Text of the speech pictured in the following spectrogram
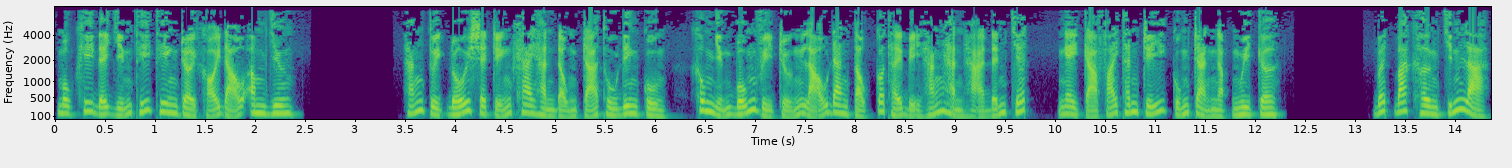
Một khi để Diễm Thí Thiên rời khỏi đảo âm dương, hắn tuyệt đối sẽ triển khai hành động trả thù điên cuồng, không những bốn vị trưởng lão đan tộc có thể bị hắn hành hạ đến chết, ngay cả phái thánh trí cũng tràn ngập nguy cơ. Bết bát hơn chính là,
